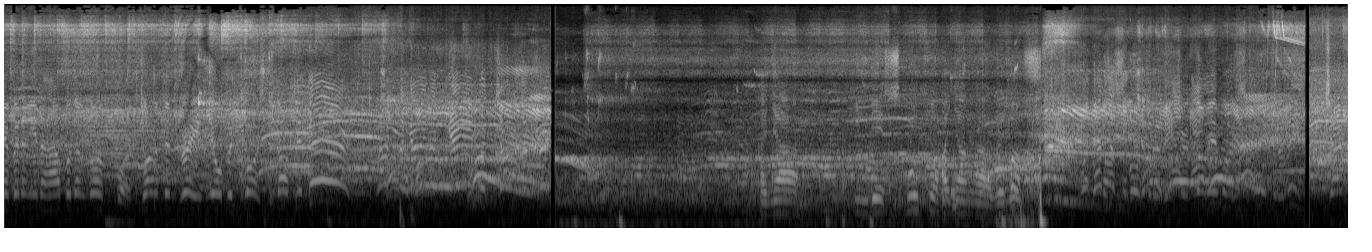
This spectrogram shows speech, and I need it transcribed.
Eleven ang inahabol ng Northport. Jonathan Gray, the open course. Enough in there. That's the kind of game of Jonathan Kanya hindi smooth yung kanyang uh, release. Well, that's a smooth release. You're talking about smooth release. Chance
